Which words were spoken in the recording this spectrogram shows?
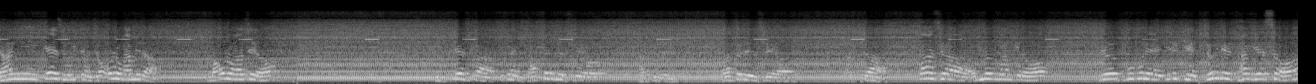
양이 가스 오기 때문에 저 올라갑니다. 막 올라가세요. 이 가스가 그냥 다 떨어졌어요. 다 떨어졌어요. 자, 가스가 없는 관계로 이 부분에 이렇게 정리를 하기 위해서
